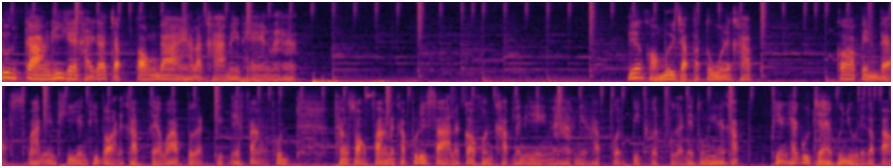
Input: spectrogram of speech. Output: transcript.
รุ่นกลางที่ใครๆก็จับต้องได้ฮะราคาไม่แพงนะฮะ เรื่องของมือจับประตูนะครับก็เป็นแบบ Smart Entry อย่างที่บอกนะครับ แต่ว่าเปิดปิดได้ฝั่งผู้ทั้งสองฝั่งนะครับ ผู้โดยสารแล้วก็คนขับนั่นเองนะฮะเนี่ยครับกดปิดกดเปิดได้ตรงนี้นะครับ เพียงแค่กุญแจคุณอยู่ในกระเป๋า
